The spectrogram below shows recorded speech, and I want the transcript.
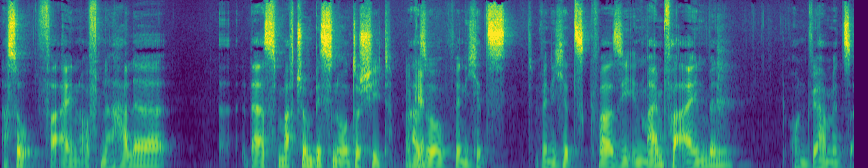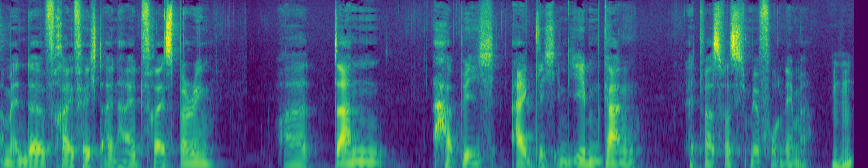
ach so, Verein auf eine Halle, das macht schon ein bisschen Unterschied. Okay. Also wenn ich jetzt wenn ich jetzt quasi in meinem Verein bin und wir haben jetzt am Ende Freifechteinheit, Freisparring, äh, dann habe ich eigentlich in jedem Gang etwas, was ich mir vornehme. Mhm.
